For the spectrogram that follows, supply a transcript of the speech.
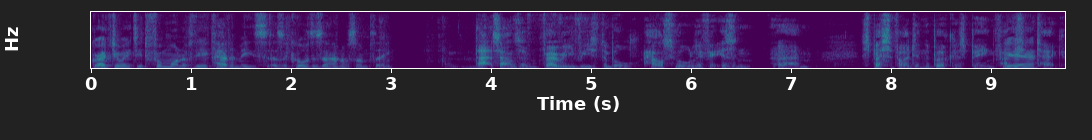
graduated from one of the academies as a courtesan or something. That sounds a very reasonable house rule if it isn't um, specified in the book as being faction yeah. tech.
